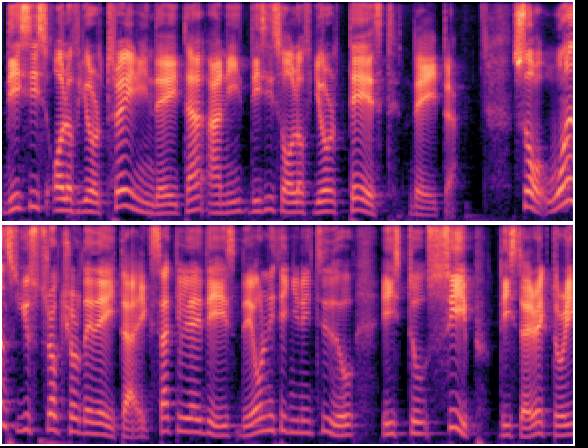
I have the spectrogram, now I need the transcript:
This is all of your training data and it, this is all of your test data. So once you structure the data exactly like this, the only thing you need to do is to zip this directory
